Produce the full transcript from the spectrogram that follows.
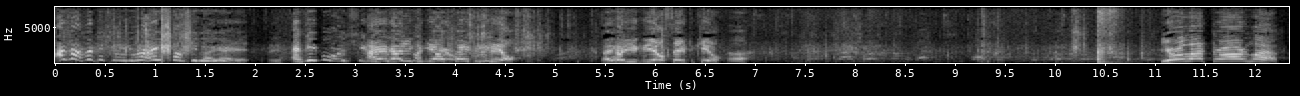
I got ricocheted right fucking here. And people were shooting I didn't know you the could yell fucking safety kill. I know you can yell safety kill. Uh. Your left or our left?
